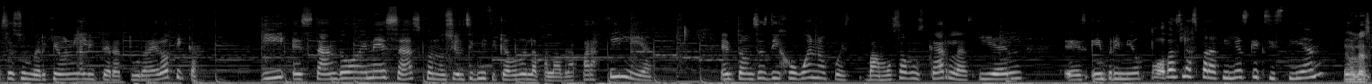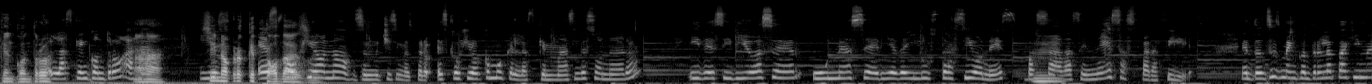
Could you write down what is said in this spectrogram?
se sumergió en la literatura erótica y estando en esas conoció el significado de la palabra parafilia. Entonces dijo, bueno, pues vamos a buscarlas y él eh, imprimió todas las parafilias que existían. O las que encontró. las que encontró, ajá. Ajá. Y Sí, es- no creo que todas. Escogió, no, pues son muchísimas, pero escogió como que las que más le sonaron y decidió hacer una serie de ilustraciones Mm. basadas en esas parafilias. Entonces me encontré la página,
